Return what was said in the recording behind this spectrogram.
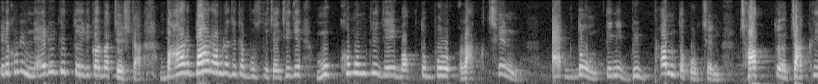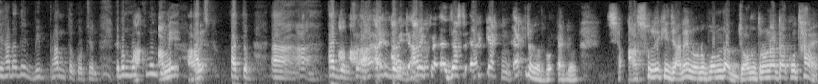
এরকম একটা ন্যারেটিভ তৈরি করবার চেষ্টা। বারবার আমরা যেটা বুঝতে চাইছি যে মুখ্যমন্ত্রী যে বক্তব্য রাখছেন একদম তিনি বিভ্রান্ত করছেন ছাত্র চাকরি চাকরিহারাদের বিভ্রান্ত করছেন এবং মুখ্যমন্ত্রী একদম একটা আসলে কি জানেন অনুপম দা যন্ত্রণাটা কোথায়?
